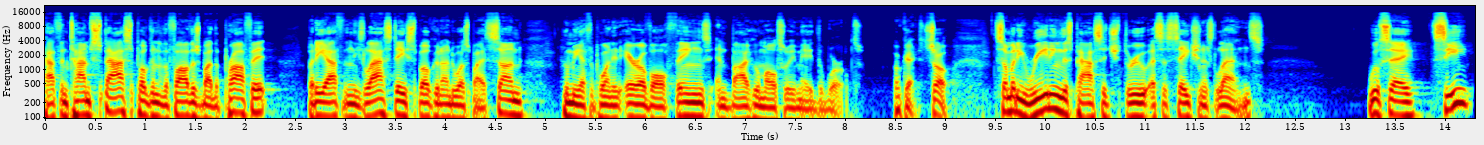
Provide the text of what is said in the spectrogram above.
hath in times past spoken to the fathers by the prophet, but he hath in these last days spoken unto us by his Son, whom he hath appointed heir of all things, and by whom also he made the worlds. Okay, so somebody reading this passage through a cessationist lens will say, see,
